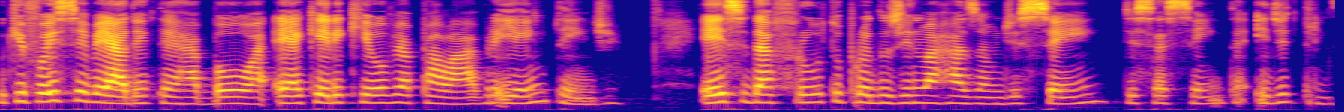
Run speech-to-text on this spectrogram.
O que foi semeado em terra boa é aquele que ouve a palavra e a entende. Esse dá fruto produzindo uma razão de 100, de 60 e de 30.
